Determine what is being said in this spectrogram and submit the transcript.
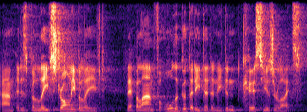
Um, it is believed, strongly believed, that Balaam, for all the good that he did, and he didn't curse the Israelites,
